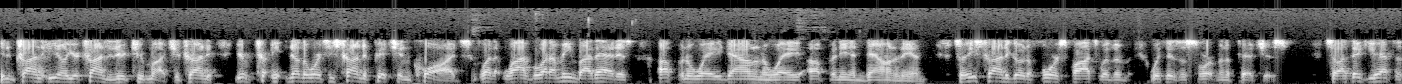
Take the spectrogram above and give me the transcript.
You're trying to, you know, you're trying to do too much. You're trying to, you're, in other words, he's trying to pitch in quads. What, what I mean by that is up and away, down and away, up and in, down and in. So he's trying to go to four spots with a, with his assortment of pitches. So I think you have to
